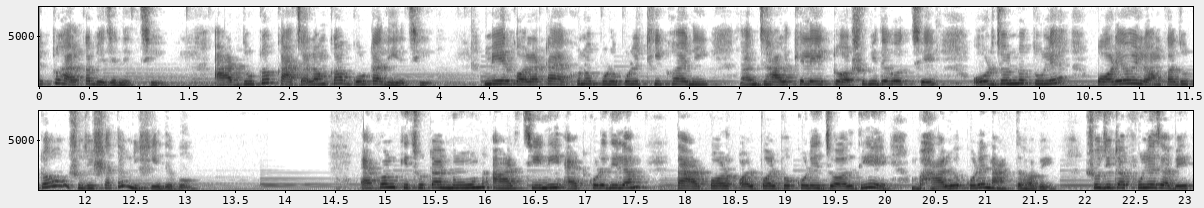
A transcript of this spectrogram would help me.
একটু হালকা ভেজে নিচ্ছি। আর দুটো কাঁচা লঙ্কা গোটা দিয়েছি। মেয়ের গলাটা এখনও পুরোপুরি ঠিক হয়নি। ঝাল খেলে একটু অসুবিধে হচ্ছে। ওর জন্য তুলে পরে ওই লঙ্কা দুটো সুজির সাথে মিশিয়ে দেব। এখন কিছুটা নুন আর চিনি অ্যাড করে দিলাম। তারপর অল্প অল্প করে জল দিয়ে ভালো করে নাড়তে হবে। সুজিটা ফুলে যাবে,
